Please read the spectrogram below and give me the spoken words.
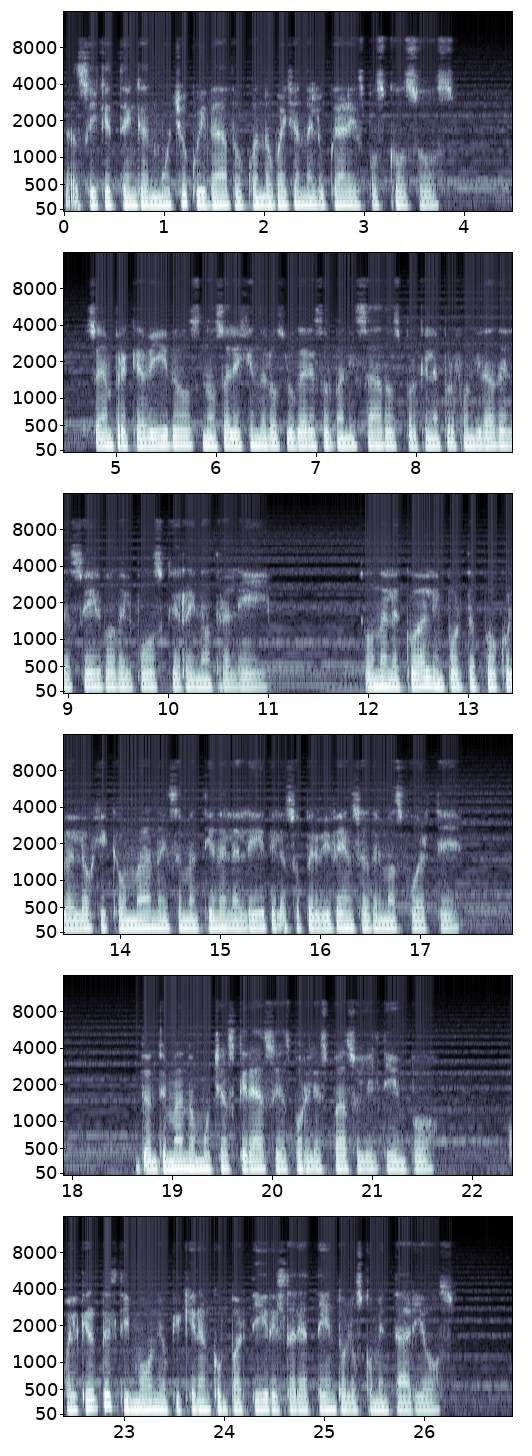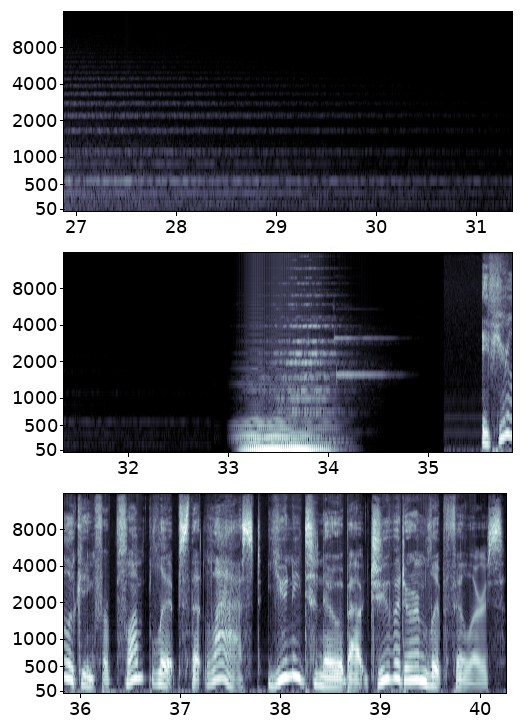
Así que tengan mucho cuidado cuando vayan a lugares boscosos. Sean precavidos, no se alejen de los lugares urbanizados porque en la profundidad de la selva o del bosque reina otra ley, una a la cual importa poco la lógica humana y se mantiene la ley de la supervivencia del más fuerte. De antemano muchas gracias por el espacio y el tiempo. Cualquier testimonio que quieran compartir estaré atento a los comentarios. If you're looking for plump lips that last, you need to know about Juvederm lip fillers.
